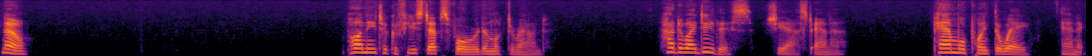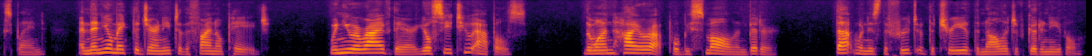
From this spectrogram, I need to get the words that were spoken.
No. Pawnee took a few steps forward and looked around. How do I do this? she asked Anna. Pam will point the way, Anna explained, and then you'll make the journey to the final page. When you arrive there, you'll see two apples. The one higher up will be small and bitter. That one is the fruit of the tree of the knowledge of good and evil.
